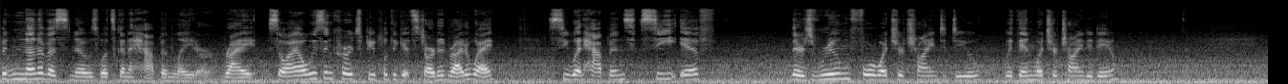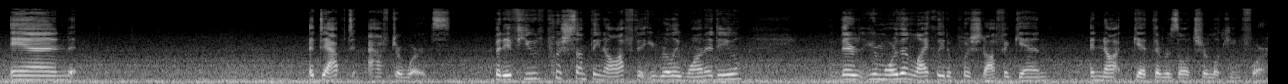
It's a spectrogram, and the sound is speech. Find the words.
But none of us knows what's going to happen later, right? So I always encourage people to get started right away, see what happens, see if there's room for what you're trying to do within what you're trying to do. And adapt afterwards. But if you push something off that you really want to do, there, you're more than likely to push it off again and not get the results you're looking for.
